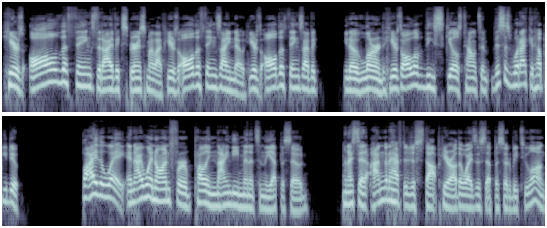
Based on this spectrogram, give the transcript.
Here's all the things that I've experienced in my life. Here's all the things I know. Here's all the things I've you know learned. Here's all of these skills, talents, and this is what I could help you do. By the way, and I went on for probably 90 minutes in the episode. And I said, I'm going to have to just stop here. Otherwise, this episode will be too long.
